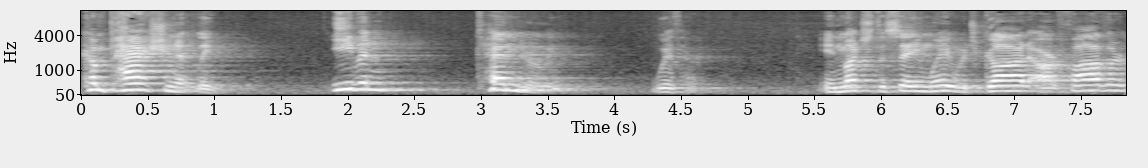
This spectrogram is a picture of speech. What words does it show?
compassionately, even tenderly with her, in much the same way which God our Father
